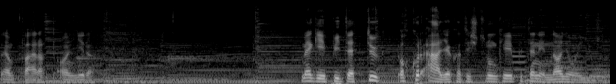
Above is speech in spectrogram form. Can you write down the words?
Nem fáradt annyira. Megépítettük, akkor ágyakat is tudunk építeni, nagyon jó.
